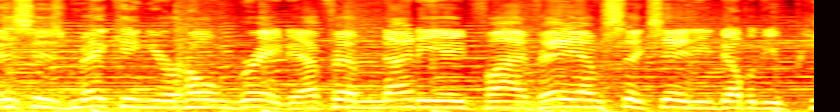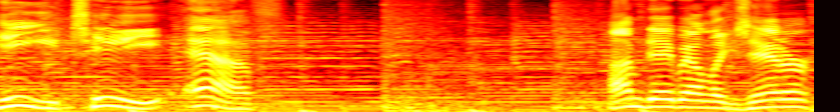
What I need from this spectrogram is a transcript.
This is Making Your Home Great, FM 98.5, AM 680, WPTF. I'm Dave Alexander.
